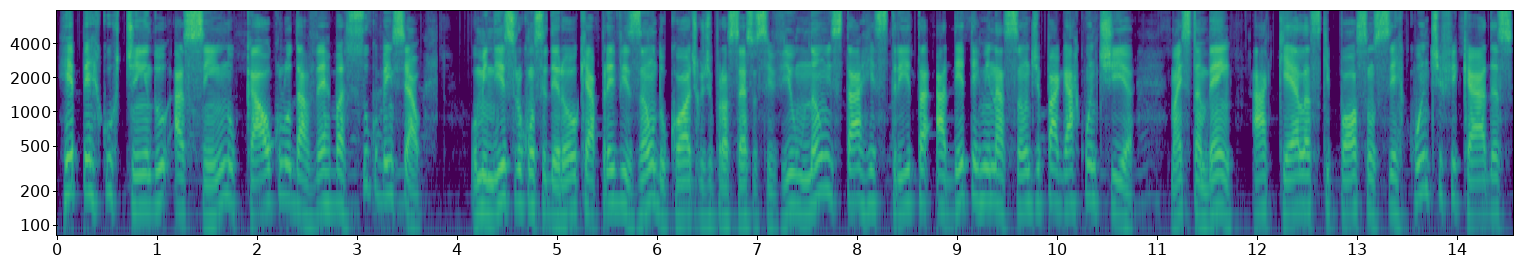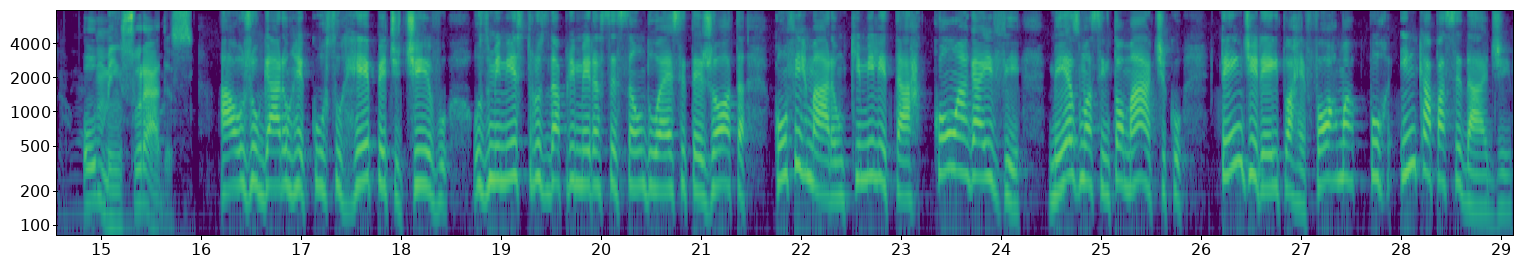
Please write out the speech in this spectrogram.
repercutindo, assim, no cálculo da verba sucumbencial, o ministro considerou que a previsão do Código de Processo Civil não está restrita à determinação de pagar quantia, mas também àquelas que possam ser quantificadas ou mensuradas. Ao julgar um recurso repetitivo, os ministros da primeira sessão do STJ confirmaram que militar com HIV, mesmo assintomático, tem direito à reforma por incapacidade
